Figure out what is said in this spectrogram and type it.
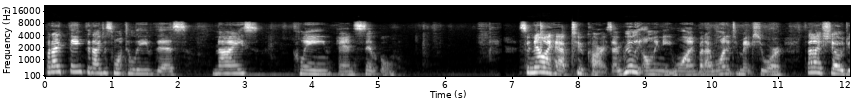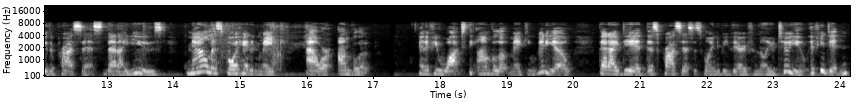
but I think that I just want to leave this nice, clean, and simple. So now I have two cards. I really only need one, but I wanted to make sure that I showed you the process that I used. Now let's go ahead and make our envelope. And if you watch the envelope making video that I did, this process is going to be very familiar to you. If you didn't,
